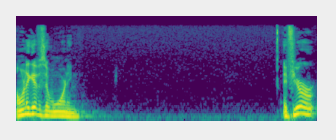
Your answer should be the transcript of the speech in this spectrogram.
I want to give us a warning. If you're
